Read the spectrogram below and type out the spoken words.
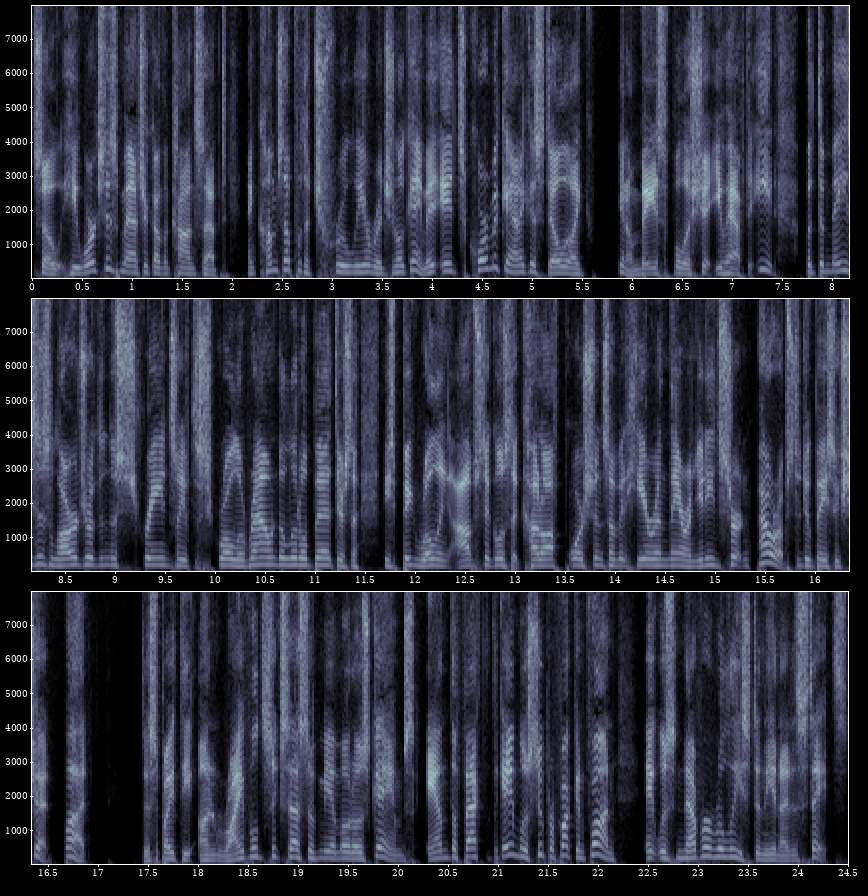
So he works his magic on the concept and comes up with a truly original game. It, its core mechanic is still like, you know, maze full of shit you have to eat, but the maze is larger than the screen, so you have to scroll around a little bit. There's a, these big rolling obstacles that cut off portions of it here and there, and you need certain power ups to do basic shit. But despite the unrivaled success of Miyamoto's games and the fact that the game was super fucking fun, it was never released in the United States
